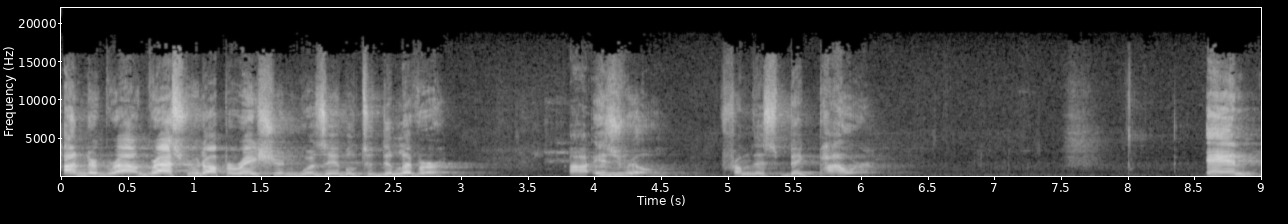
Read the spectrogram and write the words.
underground grassroots operation was able to deliver uh, Israel from this big power. And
